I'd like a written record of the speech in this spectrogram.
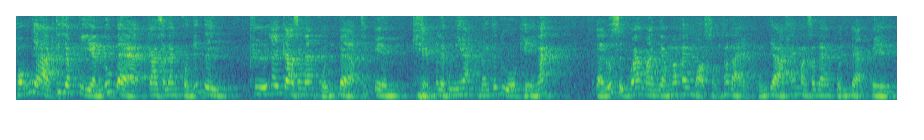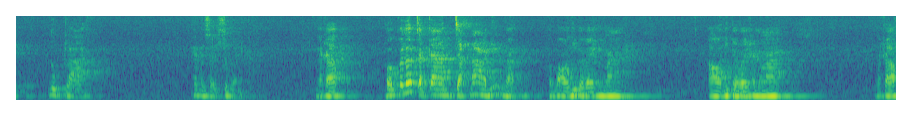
ผมอยากที่จะเปลี่ยนรูปแบบการแสดงผลนิดนึง คือไอการแสดงผลแบบที่เป็นเข็มอะไรพวกนี้มันก็ดูโอเคนะ แต่รู้สึกว่ามันยังไม่ค่อยเหมาะสมเท่าไหร่ ผมอยากให้มันแสดงผลแบบเป็นรูปกราฟ ให้มันสวยๆนะครับ ผมก็เริ่มจากการจัดหน้านิดหน่อยผมเอาอันนี้ไปไว้ข้างล่าง เอาอันนี้ไปไว้ข้างล่างนะครับ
